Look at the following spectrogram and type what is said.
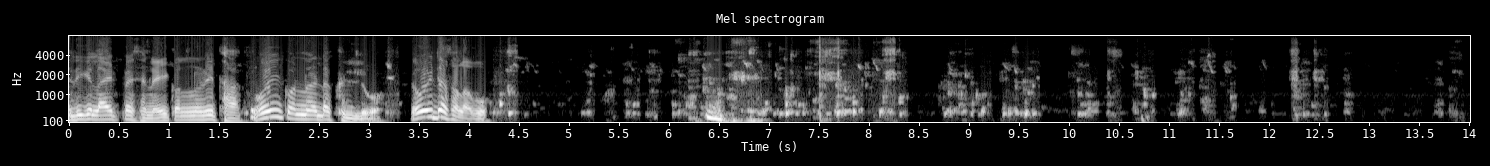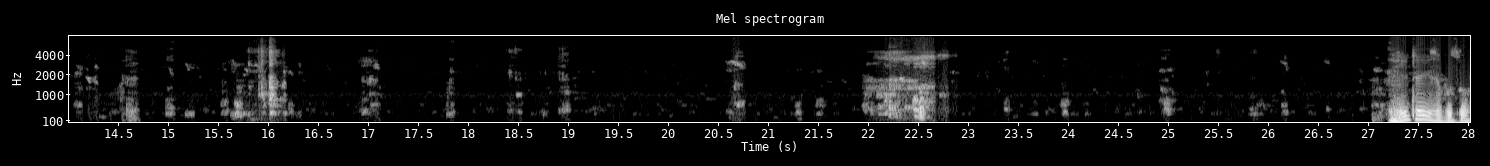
এদিকে লাইট পাইছে না, এই কর্নারই থাক, ওই কর্নারটা খুলবো ওইটা চালাবো। হিট হয়ে গেছে প্রচুর।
